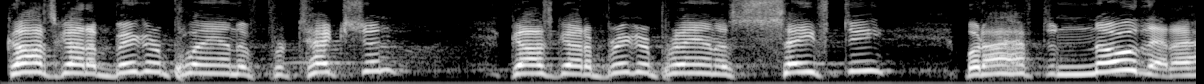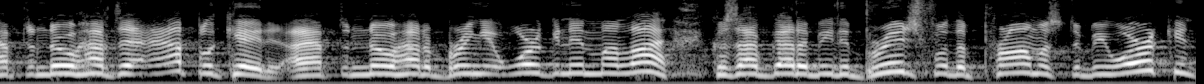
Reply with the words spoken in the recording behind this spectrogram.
God's got a bigger plan of protection, God's got a bigger plan of safety, but I have to know that. I have to know how to applicate it. I have to know how to bring it working in my life because I've got to be the bridge for the promise to be working.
